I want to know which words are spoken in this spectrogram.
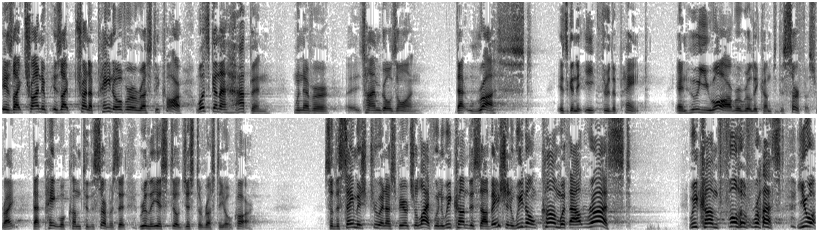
is like trying to, is like trying to paint over a rusty car. What's going to happen whenever uh, time goes on? That rust is going to eat through the paint. And who you are will really come to the surface, right? That paint will come to the surface. It really is still just a rusty old car. So the same is true in our spiritual life. When we come to salvation, we don't come without rust. We come full of rust. You are,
